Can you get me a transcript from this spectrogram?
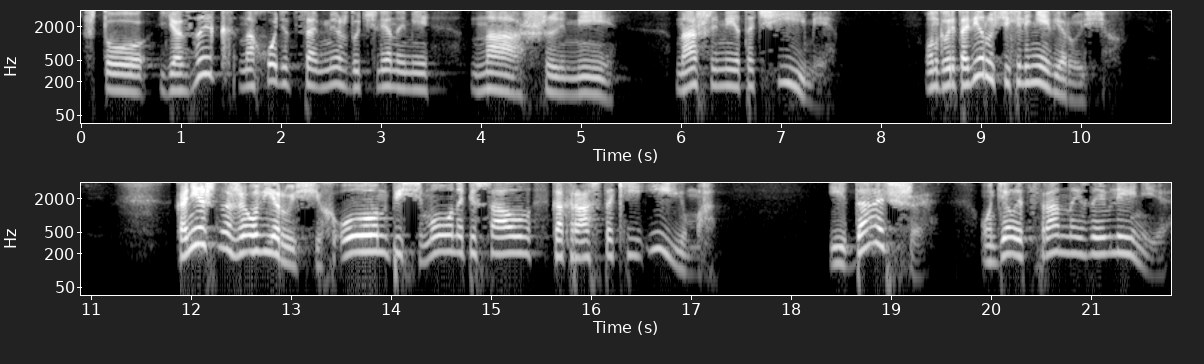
что язык находится между членами нашими? Нашими – это чьими? Он говорит о верующих или неверующих? Конечно же, о верующих. Он письмо написал как раз-таки им. И дальше он делает странное заявление.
